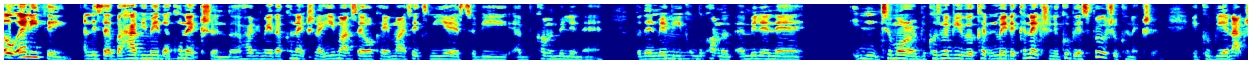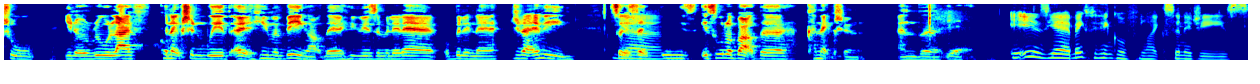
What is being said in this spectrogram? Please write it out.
oh, anything. And it's like, but have you made that connection though? Have you made that connection? Like you might say, okay, it might take me years to be uh, become a millionaire, but then maybe you can become a, a millionaire tomorrow because maybe you've made a connection. It could be a spiritual connection. It could be an actual, you know, real life connection with a human being out there who is a millionaire or billionaire. Do you know what I mean? So it's like these, it's all about the connection and the yeah. It is, yeah. It makes me think of like synergies.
